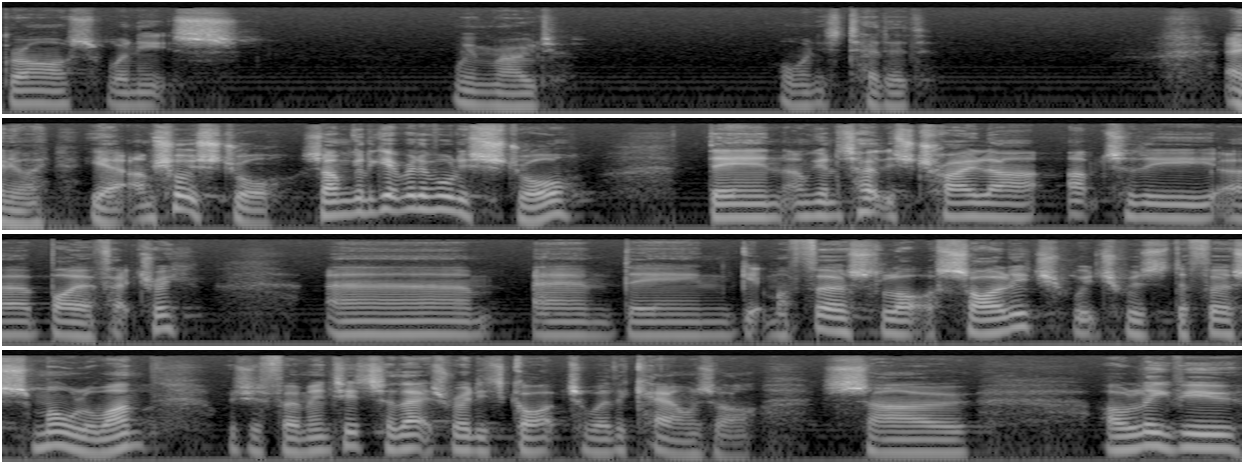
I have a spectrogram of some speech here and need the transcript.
grass when it's windrowed or when it's tethered. Anyway, yeah, I'm sure it's straw. So I'm going to get rid of all this straw. Then I'm going to take this trailer up to the uh, biofactory um, and then get my first lot of silage, which was the first smaller one, which is fermented. So that's ready to go up to where the cows are. So I'll leave you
